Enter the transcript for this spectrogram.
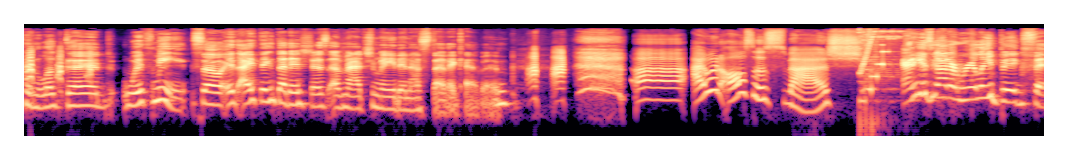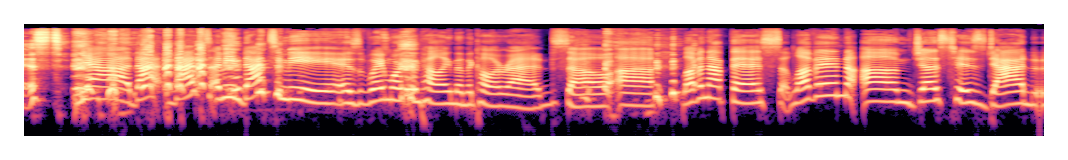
can look good with me. So it, I think that it's just a match made in aesthetic heaven. Uh, I would also smash. And he's got a really big fist. Yeah, that that's. I mean, that to me is way more compelling than the color red. So, uh, loving that fist, loving um just his dad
